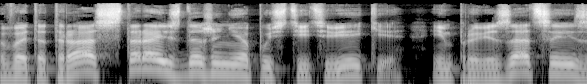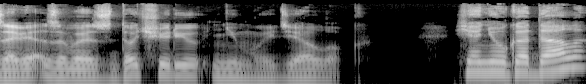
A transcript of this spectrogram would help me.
В этот раз стараюсь даже не опустить веки, импровизацией завязывая с дочерью немой диалог. «Я не угадала?»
